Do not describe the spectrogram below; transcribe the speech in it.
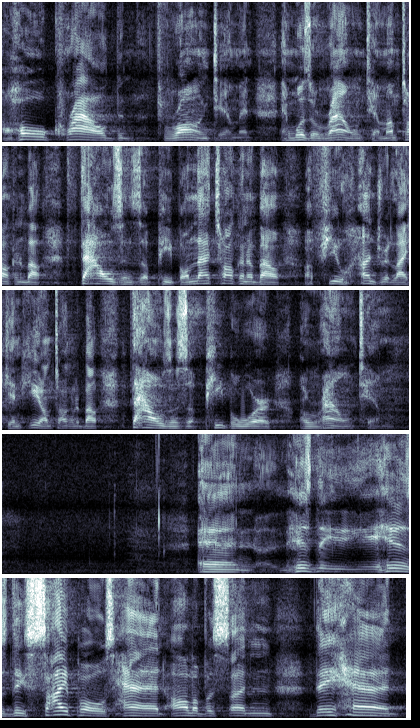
a whole crowd thronged him and, and was around him. I'm talking about thousands of people. I'm not talking about a few hundred like in here. I'm talking about thousands of people were around him and his, his disciples had all of a sudden, they had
